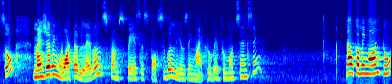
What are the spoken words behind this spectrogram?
So, measuring water levels from space is possible using microwave remote sensing. Now coming on to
